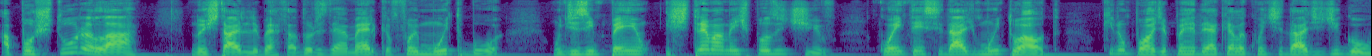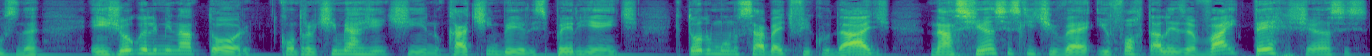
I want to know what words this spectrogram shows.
A postura lá no Estádio Libertadores da América foi muito boa. Um desempenho extremamente positivo, com a intensidade muito alta. Que não pode é perder aquela quantidade de gols, né? Em jogo eliminatório, contra um time argentino, catimbeiro, experiente, todo mundo sabe a dificuldade, nas chances que tiver, e o Fortaleza vai ter chances,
